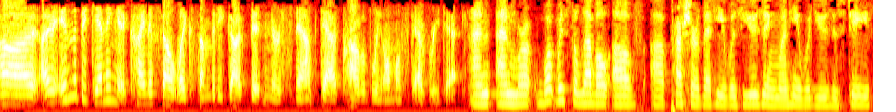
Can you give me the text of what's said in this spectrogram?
Uh, I, in the beginning, it kind of felt like somebody got bitten or snapped at probably almost every day. And and what was the level of uh, pressure that he was using when he would use his teeth?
